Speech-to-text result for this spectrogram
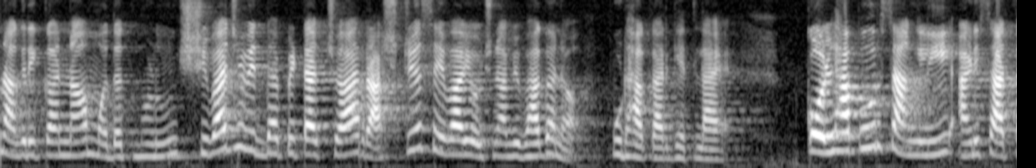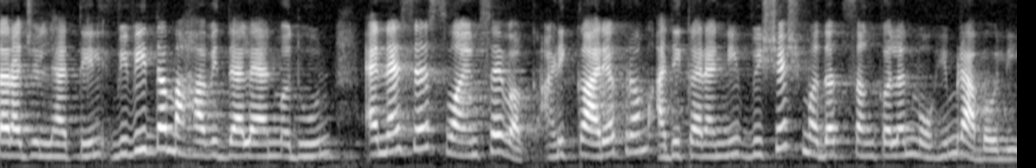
नागरिकांना मदत म्हणून शिवाजी विद्यापीठाच्या राष्ट्रीय सेवा योजना विभागानं पुढाकार घेतला आहे कोल्हापूर सांगली आणि सातारा जिल्ह्यातील विविध महाविद्यालयांमधून एन एस एस स्वयंसेवक आणि कार्यक्रम अधिकाऱ्यांनी विशेष मदत संकलन मोहीम राबवली.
